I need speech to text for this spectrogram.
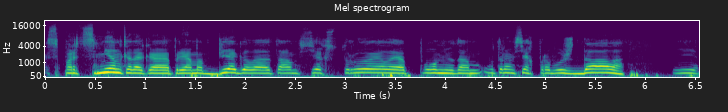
спортсменка такая, прямо бегала, там всех строила, я помню, там утром всех пробуждала. И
